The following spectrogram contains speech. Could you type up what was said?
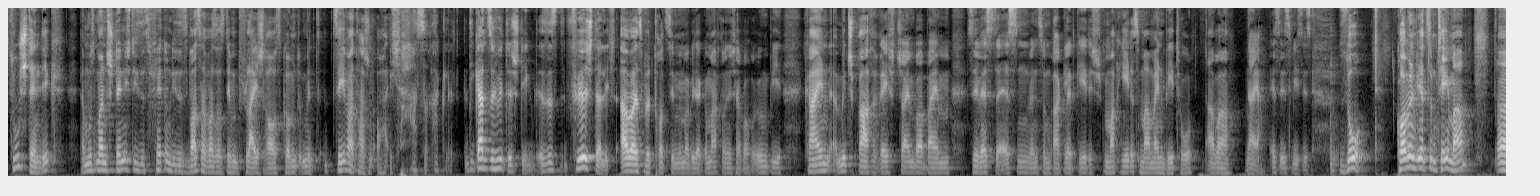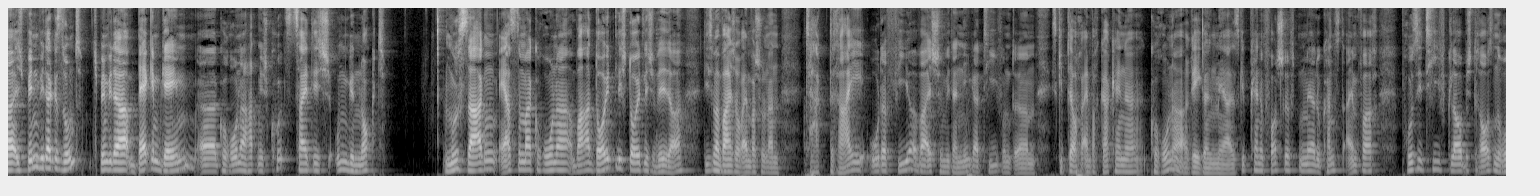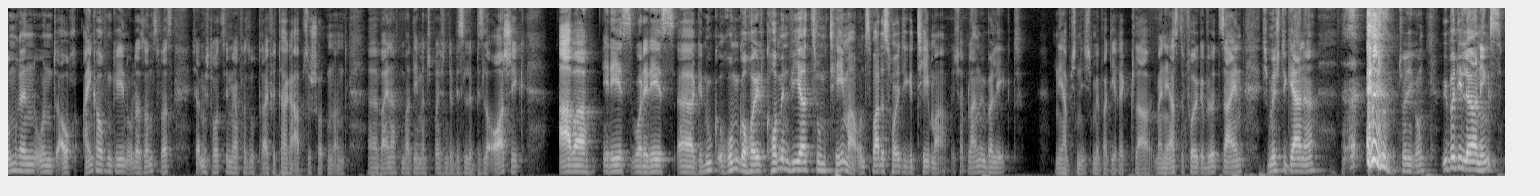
zuständig da muss man ständig dieses Fett und dieses Wasser, was aus dem Fleisch rauskommt, mit Zewa-Taschen. Oh, ich hasse Raclette. Die ganze Hütte stinkt. Es ist fürchterlich, aber es wird trotzdem immer wieder gemacht und ich habe auch irgendwie kein Mitspracherecht scheinbar beim Silvesteressen, wenn es um Raclette geht. Ich mache jedes Mal mein Veto, aber naja, es ist wie es ist. So, Kommen wir zum Thema. Äh, ich bin wieder gesund. Ich bin wieder back im Game. Äh, Corona hat mich kurzzeitig umgenockt muss sagen, erste Mal Corona war deutlich, deutlich wilder. Diesmal war ich auch einfach schon an Tag 3 oder 4 war ich schon wieder negativ und ähm, es gibt ja auch einfach gar keine Corona-Regeln mehr. Es gibt keine Vorschriften mehr. Du kannst einfach positiv, glaube ich, draußen rumrennen und auch einkaufen gehen oder sonst was. Ich habe mich trotzdem ja versucht, drei, vier Tage abzuschotten und äh, Weihnachten war dementsprechend ein bisschen, ein bisschen orschig. Aber it is what it is. Äh, genug rumgeheult. Kommen wir zum Thema. Und zwar das heutige Thema. Ich habe lange überlegt. Nee, habe ich nicht. Mir war direkt klar. Meine erste Folge wird sein. Ich möchte gerne, Entschuldigung, über die Learnings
